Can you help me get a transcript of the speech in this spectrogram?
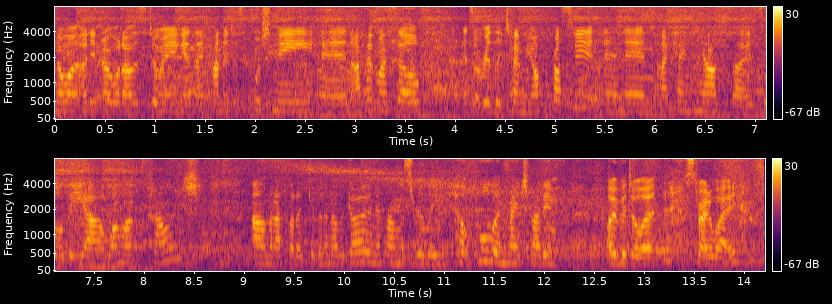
no one, I didn't know what I was doing and they kind of just pushed me and I hurt myself and so it really turned me off CrossFit and then I came here because I saw the uh, one month challenge um, and I thought I'd give it another go and everyone was really helpful and made sure I didn't overdo it straight away.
